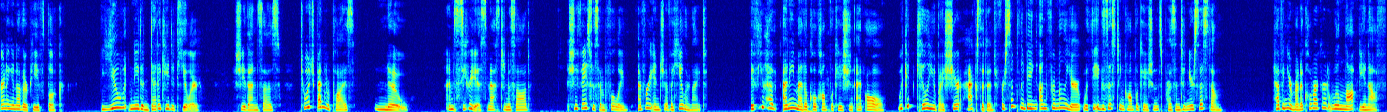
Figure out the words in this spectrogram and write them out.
earning another peeved look. You need a dedicated healer, she then says, to which Ben replies, No. I'm serious, Master Nasad. She faces him fully, every inch of a healer knight. If you have any medical complication at all, we could kill you by sheer accident for simply being unfamiliar with the existing complications present in your system. Having your medical record will not be enough,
